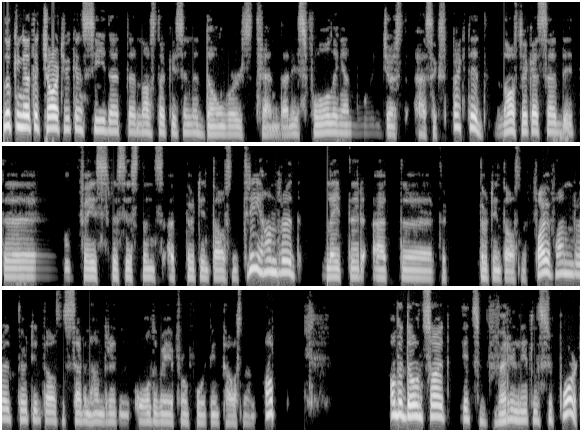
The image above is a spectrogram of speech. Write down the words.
Looking at the chart, we can see that the Nasdaq is in a downwards trend and is falling and moving just as expected. Last week I said it uh, would face resistance at 13,300, later at uh, 13,500, 13,700, and all the way from 14,000 and up. On the downside, it's very little support.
